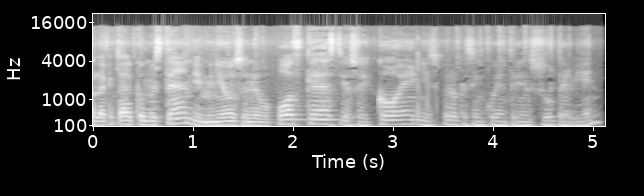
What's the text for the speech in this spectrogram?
Hola, ¿qué tal? ¿Cómo están? Bienvenidos a un nuevo podcast. Yo soy Cohen y espero que se encuentren súper bien.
